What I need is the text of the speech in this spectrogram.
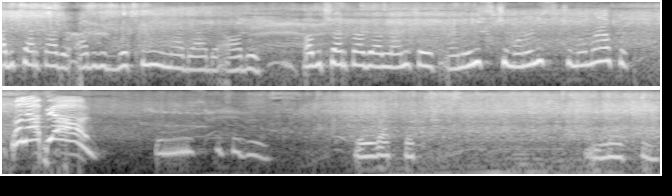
Abi çarp abi. Abi bir bokunu yiyeyim abi abi. Abi. Abi çarp abi Allah'ını seversen. Ananı sikim ananı sikim amına koy. Lan ne yapıyorsun? Rus bu çocuğu. Yol. Amına koyayım.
